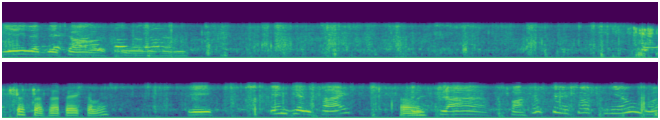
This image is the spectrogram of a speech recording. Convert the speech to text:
bien le décor, le Seigneur des Anneaux. Ça, ça s'appelle comment? Et Indian Pipe, Ah une fleur. Je pensais que c'était un champignon, moi.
